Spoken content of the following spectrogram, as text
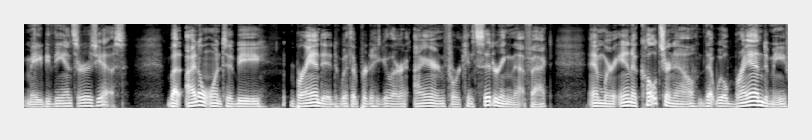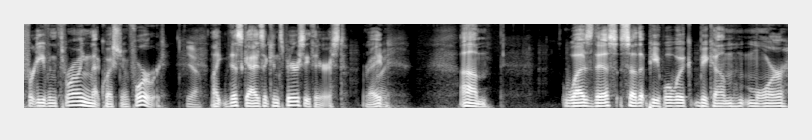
Maybe the answer is yes. But I don't want to be branded with a particular iron for considering that fact. And we're in a culture now that will brand me for even throwing that question forward. Yeah. Like this guy's a conspiracy theorist, right? Right. Um, was this so that people would become more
